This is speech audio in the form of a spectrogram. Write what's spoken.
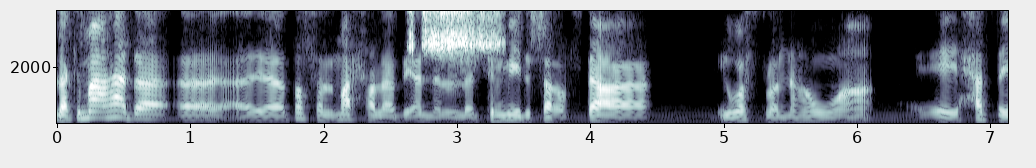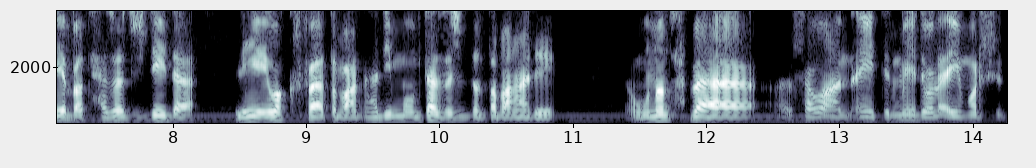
لكن مع هذا آه، تصل مرحله بأن التلميذ الشغف تاعه يوصل إنه هو حتى يبعث حاجات جديدة اللي هي يوقف فيها طبعا هذه ممتازة جدا طبعا هذه وننصح بها سواء أي تلميذ ولا أي مرشد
